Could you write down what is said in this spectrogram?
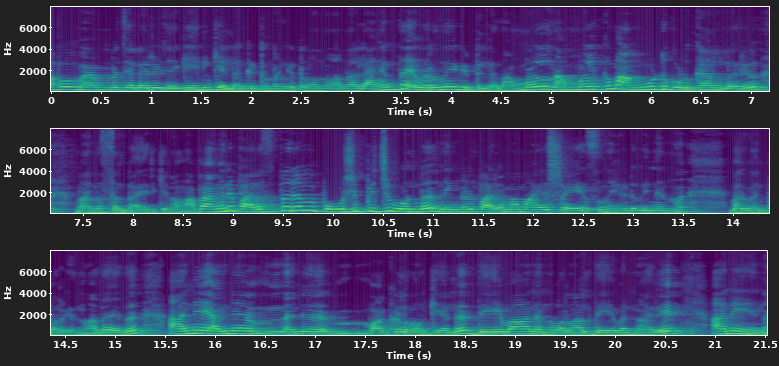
അപ്പോൾ ഇപ്പോൾ ചിലർ വിചാരിക്കും എനിക്കെല്ലാം കിട്ടണം കിട്ടണം എന്ന് പറഞ്ഞാൽ അങ്ങനത്തെ വെറുതെ കിട്ടില്ല. നമ്മൾ നമ്മൾക്കും അങ്ങോട്ട് കൊടുക്കാനുള്ളൊരു മനസ്സുണ്ടായിരിക്കണം. അപ്പോൾ അങ്ങനെ പരസ്പരം പോഷിപ്പിച്ചുകൊണ്ട് നിങ്ങൾ പരമമായ ശ്രേയസ് നേടുവിൻ എന്ന് ഭഗവാൻ പറയുന്നു. അതായത് അതിനെ അതിനെ അതിന്റെ വാക്കുകൾ നോക്കിയാൽ ദേവാൻ എന്ന് പറഞ്ഞാൽ ദേവന്മാരെ അനേന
